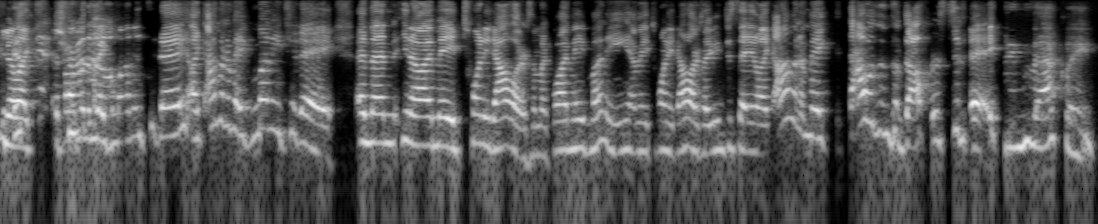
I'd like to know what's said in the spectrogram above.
You know, like if I'm gonna make money today, like I'm gonna make money today. And then, you know, I made twenty dollars. I'm like, well, I made money. I made twenty dollars. I need to say, like, I'm gonna make thousands of dollars today. Exactly.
